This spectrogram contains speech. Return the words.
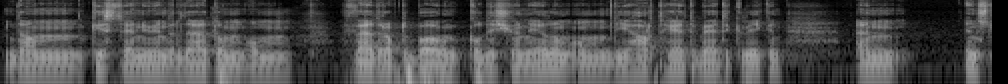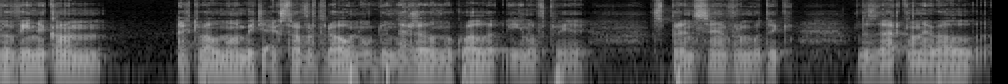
Dan kiest hij nu inderdaad om, om verder op te bouwen conditioneel, om, om die hardheid erbij te kweken. En in Slovenië kan hem echt wel nog een beetje extra vertrouwen opdoen. Daar zullen ook wel één of twee sprints zijn, vermoed ik. Dus daar kan hij wel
